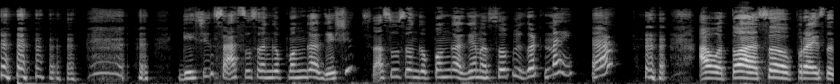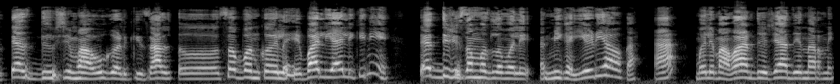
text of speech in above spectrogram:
घेशील सासू संग पंगा घेशील सासू संग पंगा घेणं सोपी गट नाही अव तो सरप्राईज त्याच दिवशी मा उघडकी चालतं सबन कळलं हे बाली आली की नाही त्याच दिवशी समजलं मले. आणि मी काय येडी आहो का हा? मले मा वाढदिवस याद येणार नाही.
